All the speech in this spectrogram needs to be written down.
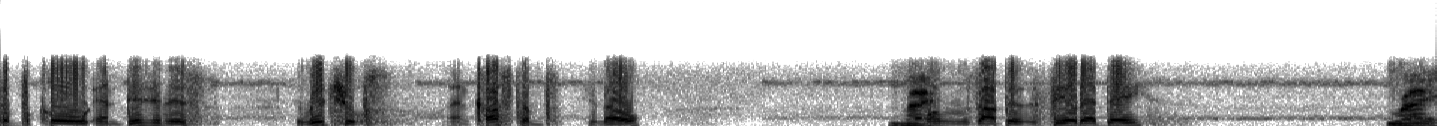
typical indigenous rituals and customs, you know. Right. One was out there in the field that day. Right,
